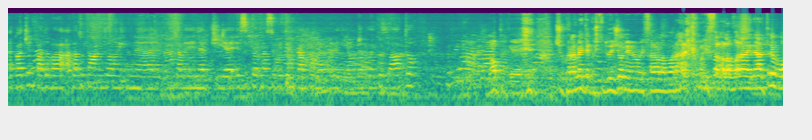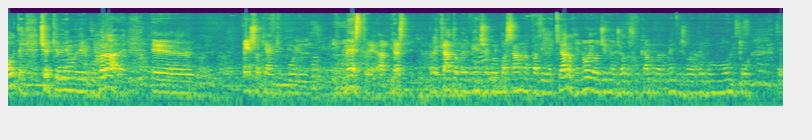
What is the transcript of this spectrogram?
Ecco, oggi il Padova ha dato tanto in, in chiave di energie e si torna subito in campo mercoledì, un po' preoccupato. No, perché sicuramente questi due giorni non li farò lavorare come li farò lavorare in altre volte, cercheremo di recuperare. Eh, penso che anche poi il Mestre abbia sprecato per vincere col Bassano una partita. È chiaro che noi oggi abbiamo giocato sul campo veramente in un tempo molto eh,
